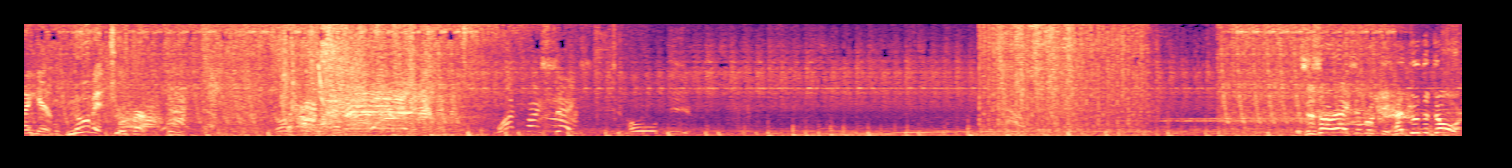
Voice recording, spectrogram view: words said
Out of here. Move it, Trooper. Watch my six. hold here. This is our exit, rookie. Head through the door.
